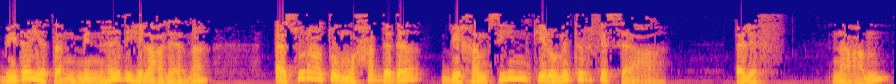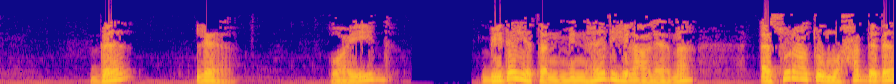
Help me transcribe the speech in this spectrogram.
بداية من هذه العلامة السرعة محددة بخمسين كيلومتر في الساعة. ألف نعم. ب لا. أعيد. بداية من هذه العلامة السرعة محددة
